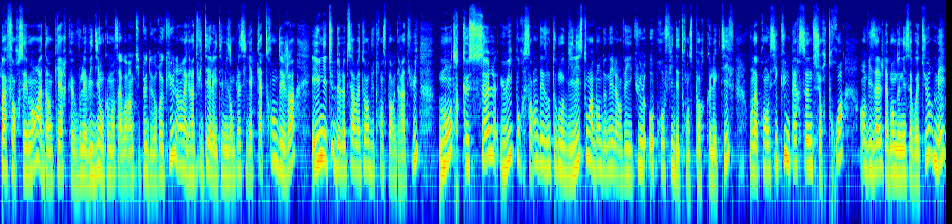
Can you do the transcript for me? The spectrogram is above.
pas forcément. À Dunkerque, vous l'avez dit, on commence à avoir un petit peu de recul. Hein. La gratuité, elle a été mise en place il y a 4 ans déjà. Et une étude de l'Observatoire du transport gratuit montre que seuls 8% des automobilistes ont abandonné leur véhicule au profit des transports collectifs. On apprend aussi qu'une personne sur trois envisage d'abandonner sa voiture, mais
